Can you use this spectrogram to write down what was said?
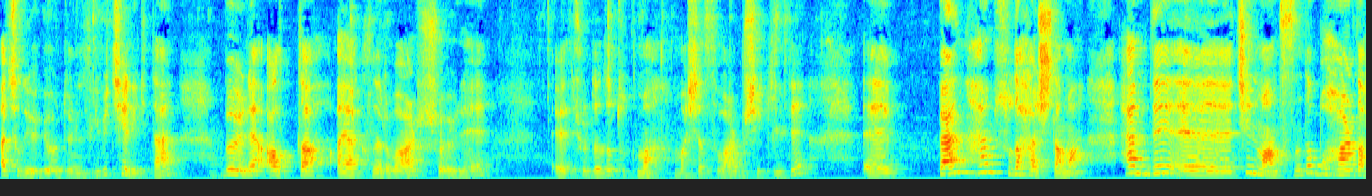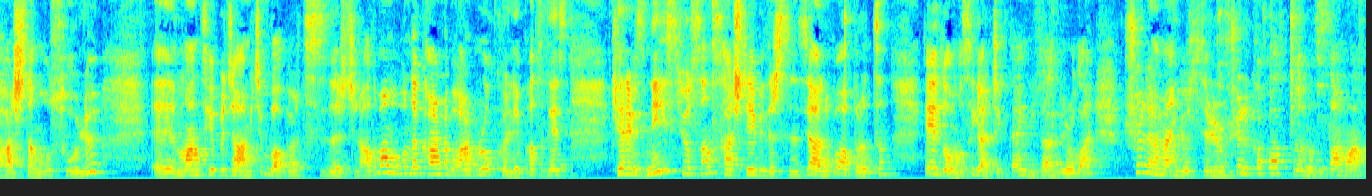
açılıyor gördüğünüz gibi çelikten. Böyle altta ayakları var şöyle. Evet şurada da tutma maşası var bu şekilde. Ee, ben hem suda haşlama hem de e, Çin mantısında buharda haşlama usulü e, mantı yapacağım için bu aparatı sizler için aldım. Ama bunda karnabahar, brokoli, patates, kereviz ne istiyorsanız haşlayabilirsiniz. Yani bu aparatın evde olması gerçekten güzel bir olay. Şöyle hemen gösteriyorum. Şöyle kapattığınız zaman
